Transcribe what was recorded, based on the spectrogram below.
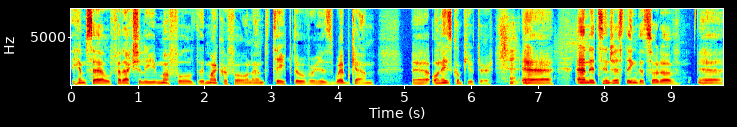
himself had actually muffled the microphone and taped over his webcam uh, on his computer. Uh, and it's interesting that sort of uh,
